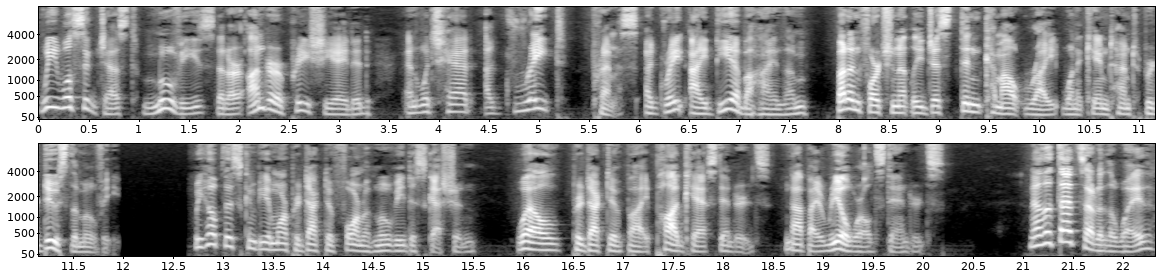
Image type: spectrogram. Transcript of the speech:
we will suggest movies that are underappreciated and which had a great premise, a great idea behind them, but unfortunately just didn't come out right when it came time to produce the movie. We hope this can be a more productive form of movie discussion. Well, productive by podcast standards, not by real world standards. Now that that's out of the way,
